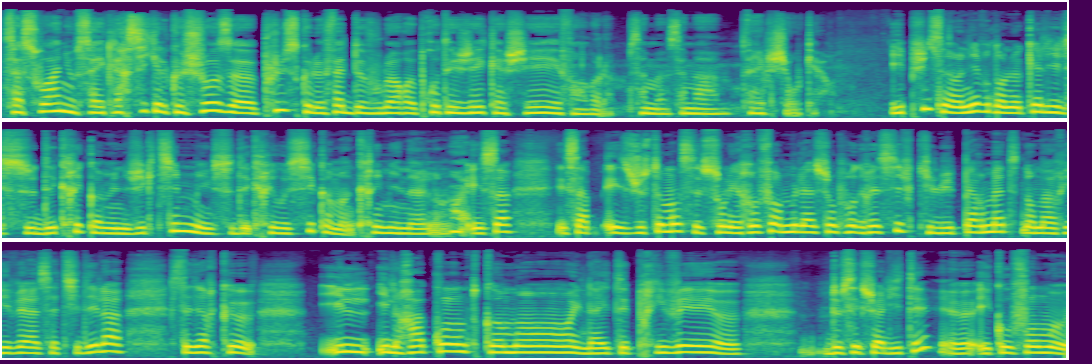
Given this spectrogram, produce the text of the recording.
ça soigne ou ça éclaircit quelque chose euh, plus que le fait de vouloir euh, protéger, cacher. Enfin voilà, ça m'a ça m'a fait réfléchir au cœur. Et puis c'est un livre dans lequel il se décrit comme une victime, mais il se décrit aussi comme un criminel. Et ça, et ça, et justement, ce sont les reformulations progressives qui lui permettent d'en arriver à cette idée-là. C'est-à-dire que il, raconte comment il a été privé euh, de sexualité euh, et qu'au fond,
